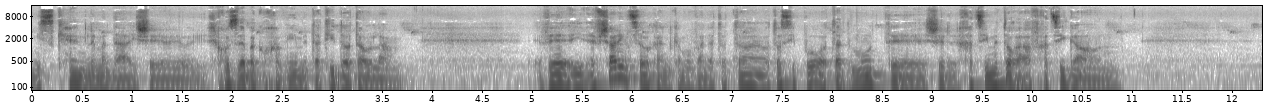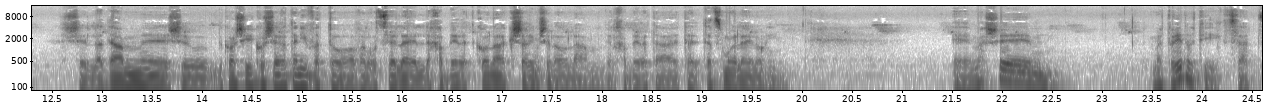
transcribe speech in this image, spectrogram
מסכן למדי שחוזה בכוכבים את עתידות העולם. ואפשר למצוא כאן כמובן את אותו, אותו סיפור, אותה דמות אה, של חצי מטורף, חצי גאון, של אדם אה, שבקושי קושר את עניבתו, אבל רוצה לחבר את כל הקשרים של העולם ולחבר את, את, את עצמו אל האלוהים. אה, מה שמטריד אותי קצת,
